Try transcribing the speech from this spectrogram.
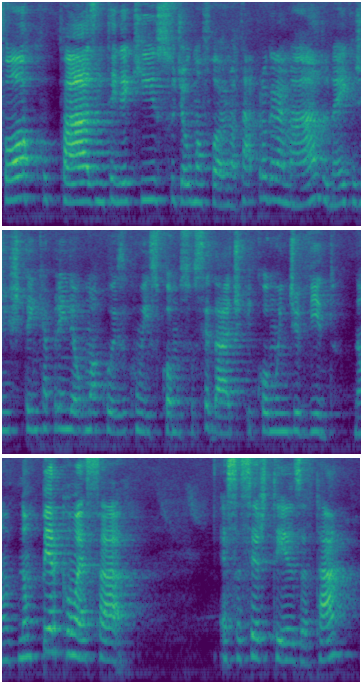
foco, paz, entender que isso de alguma forma está programado, né? E que a gente tem que aprender alguma coisa com isso como sociedade e como indivíduo. Não, não percam essa, essa certeza, tá?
